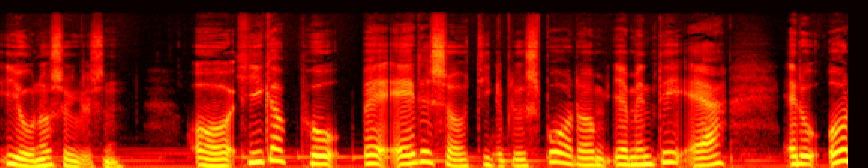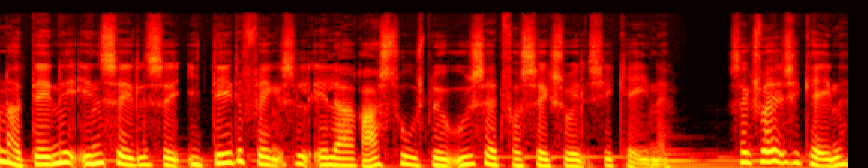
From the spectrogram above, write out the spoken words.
i undersøgelsen, og kigger på, hvad er det så, de kan blive spurgt om, jamen det er, er du under denne indsættelse i dette fængsel eller arresthus blevet udsat for seksuel chikane. Seksuel chikane,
